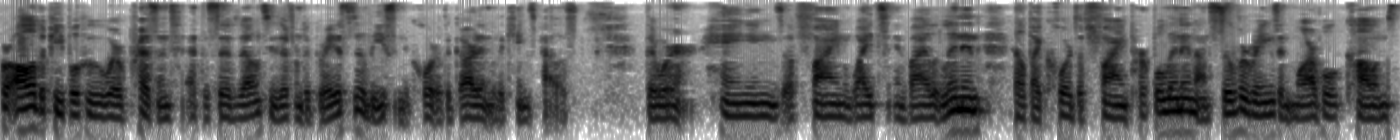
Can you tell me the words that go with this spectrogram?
for all the people who were present at the citadel in Susa, from the greatest to the least, in the court of the garden of the king's palace. There were hangings of fine white and violet linen, held by cords of fine purple linen on silver rings and marble columns,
